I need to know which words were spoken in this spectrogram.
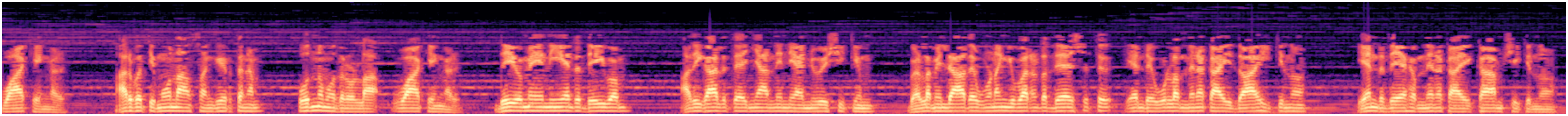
വാക്യങ്ങൾ. അറുപത്തിമൂന്നാം സങ്കീർത്തനം ഒന്നു മുതലുള്ള വാക്യങ്ങൾ. ദൈവമേ നീ എന്റെ ദൈവം. അധികാലത്തെ ഞാൻ നിന്നെ അന്വേഷിക്കും. വെള്ളമില്ലാതെ ഉണങ്ങി വരേണ്ട ദേശത്ത് എന്റെ ഉള്ളം നിനക്കായി ദാഹിക്കുന്നു. എന്റെ ദേഹം നിനക്കായി കാംക്ഷിക്കുന്നു.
